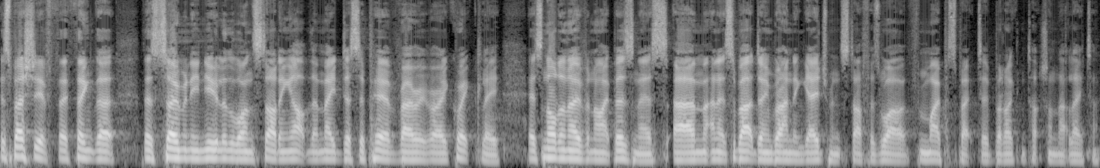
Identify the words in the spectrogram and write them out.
especially if they think that there's so many new little ones starting up that may disappear very, very quickly. It's not an overnight business, um, and it's about doing brand engagement stuff as well, from my perspective, but I can touch on that later.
